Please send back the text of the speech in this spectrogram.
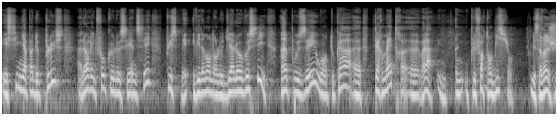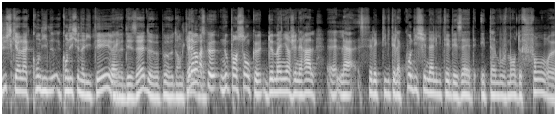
Et s'il n'y a pas de plus, alors il faut que le CNC puisse, mais évidemment dans le dialogue aussi, imposer ou en tout cas euh, permettre voilà, une plus forte ambition. Mais ça va jusqu'à la conditionnalité euh, des aides euh, dans le cadre. Mais d'abord parce que nous pensons que de manière générale, euh, la sélectivité, la conditionnalité des aides est un mouvement de fond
